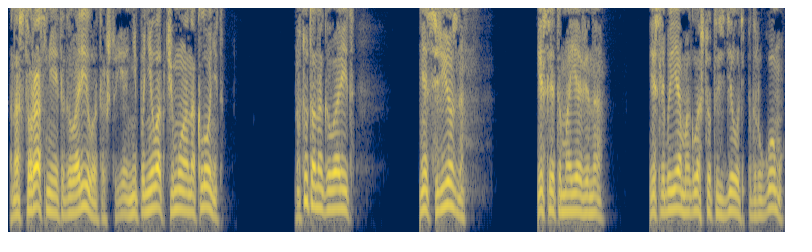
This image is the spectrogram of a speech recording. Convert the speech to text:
Она сто раз мне это говорила, так что я не поняла, к чему она клонит. Но тут она говорит, нет, серьезно, если это моя вина, если бы я могла что-то сделать по-другому.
